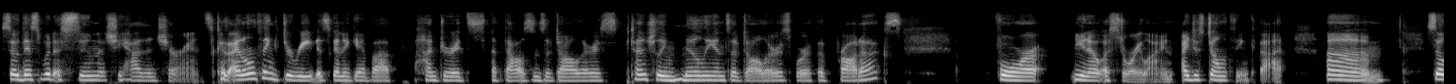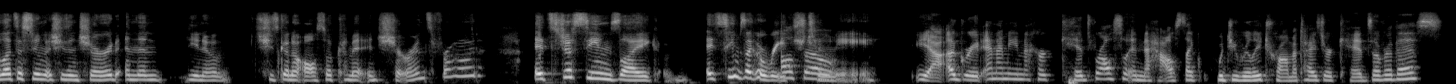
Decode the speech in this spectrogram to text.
So this would assume that she has insurance because I don't think Dorit is going to give up hundreds of thousands of dollars, potentially millions of dollars worth of products for, you know, a storyline. I just don't think that. Um so let's assume that she's insured and then, you know, she's going to also commit insurance fraud. It just seems like it seems like a reach Also- to me. Yeah, agreed. And I mean, her kids were also in the house. Like, would you really traumatize your kids over this?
